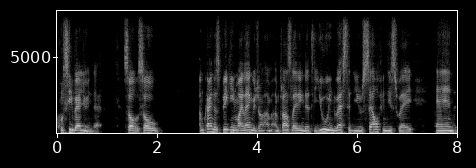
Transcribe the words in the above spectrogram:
who see value in that. So, so I'm kind of speaking my language. I'm, I'm translating that you invested in yourself in this way and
